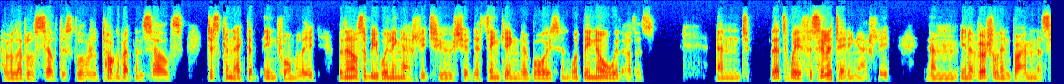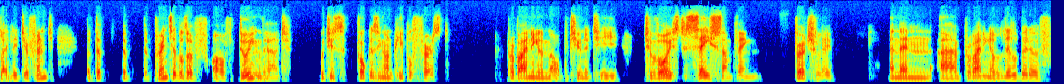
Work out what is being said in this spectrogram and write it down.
have a level of self-disclosure, talk about themselves, just connect informally, but then also be willing actually to share their thinking, their voice, and what they know with others. And that's a way of facilitating actually Um, in a virtual environment, that's slightly different. But the, the, the principles of, of doing that, which is focusing on people first, providing them an opportunity to voice, to say something virtually, and then uh, providing a little bit of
